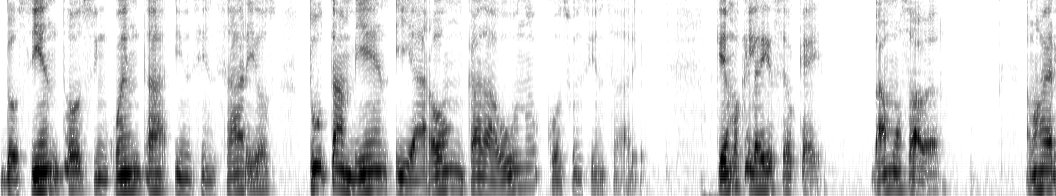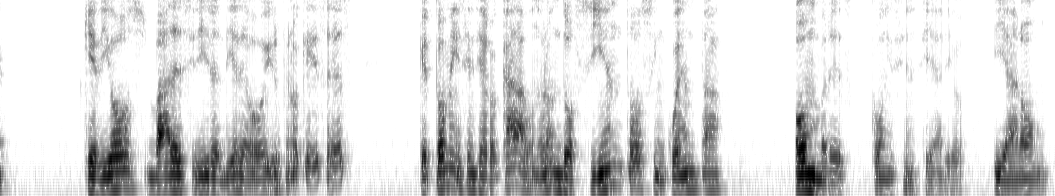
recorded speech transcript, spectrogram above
250 incensarios, tú también y Aarón cada uno con su incensario. Aquí vemos que le dice, ok, vamos a ver, vamos a ver que Dios va a decidir el día de hoy. Lo primero que dice es que tome incenciario cada uno, eran 250 hombres con incenciario y Aarón,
